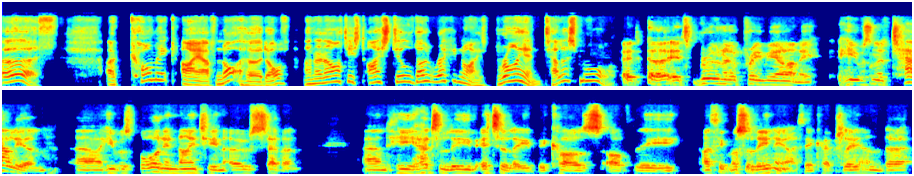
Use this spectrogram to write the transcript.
Earth, a comic I have not heard of and an artist I still don't recognize. Brian, tell us more. It, uh, it's Bruno Premiani. He was an Italian. Uh, he was born in 1907 and he had to leave Italy because of the, I think Mussolini, I think actually. And uh,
